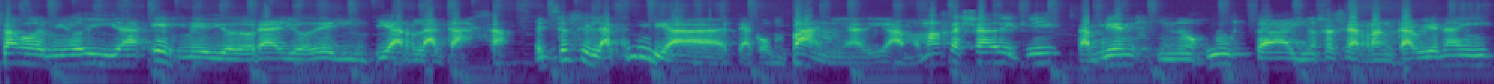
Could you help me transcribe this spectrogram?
sábado al mediodía, es medio de horario de limpiar la casa. Entonces la cumbia te acompaña, digamos, más allá de que también nos gusta y nos hace arrancar bien ahí,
